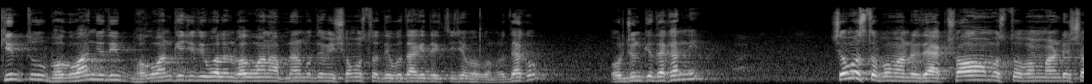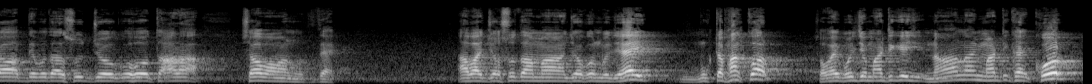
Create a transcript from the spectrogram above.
কিন্তু ভগবান যদি, ভগবানকে যদি বলেন, ভগবান, আপনার মধ্যে আমি সমস্ত দেবতাকে দেখছি যে ভগবান দেখো, অর্জুনকে দেখাননি? সমস্ত ব্রহ্মাণ্ডে, দেখ, সমস্ত ব্রহ্মাণ্ডে সব দেবতা, সূর্য, গ্রহ, তারা, সব আমার মধ্যে, দেখ। আবার যশোদা মা যখন বলছে, এই, মুখটা ফাঁক কর। সবাই বলছে মাটি খেয়েছি না না, আমি মাটি খাই, খোল।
